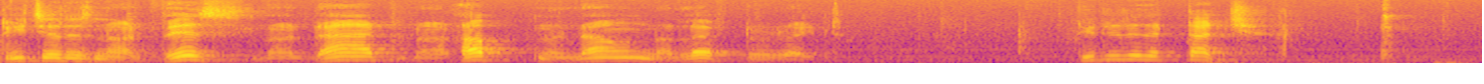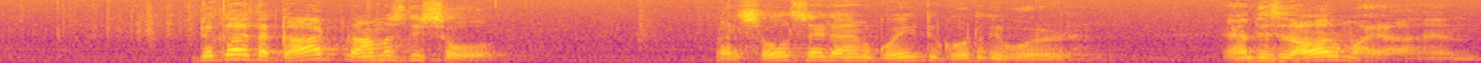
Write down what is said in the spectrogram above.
Teacher is not this, not that, not up, not down, not left or right. Teacher is a touch. Because the God promised the soul, when soul said, I am going to go to the world, and this is all Maya, and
